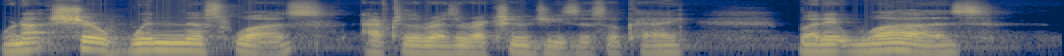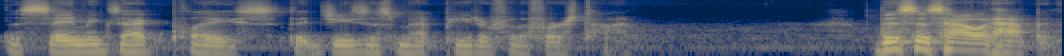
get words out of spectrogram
We're not sure when this was after the resurrection of Jesus, okay? But it was the same exact place that Jesus met Peter for the first time. This is how it happened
